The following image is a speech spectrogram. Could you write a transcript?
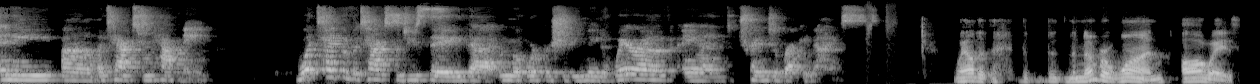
any um, attacks from happening, what type of attacks would you say that remote workers should be made aware of and trained to recognize? Well, the, the, the, the number one always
